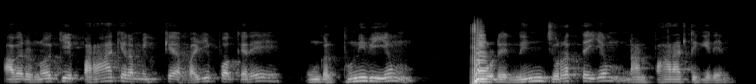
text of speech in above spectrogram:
அவரை நோக்கி, "பராக்கிரமிக்க வழிபோக்கரே உங்கள் துணிவையும், உங்களுடைய நெஞ்சுரத்தையும் நான் பாராட்டுகிறேன்.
